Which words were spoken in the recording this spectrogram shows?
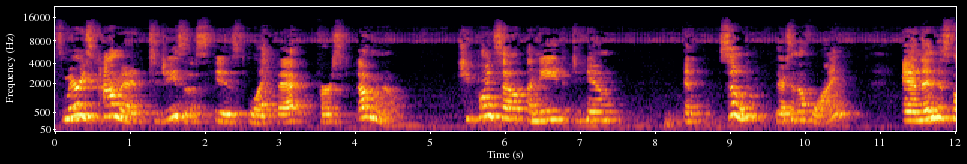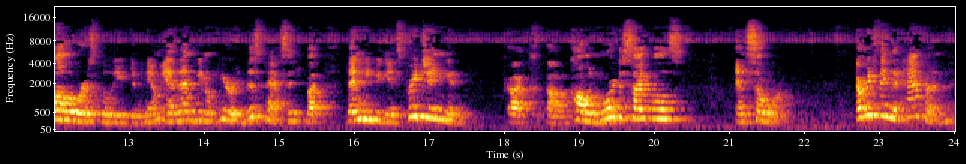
So Mary's comment to Jesus is like that first domino. She points out a need to him, and soon there's enough wine. And then his followers believed in him, and then we don't hear it in this passage, but then he begins preaching and uh, uh, calling more disciples, and so on. Everything that happened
